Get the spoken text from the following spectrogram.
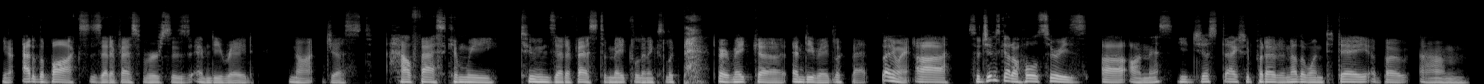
you know, out of the box ZFS versus MD RAID, not just how fast can we tune ZFS to make Linux look bad or make uh, MD RAID look bad. But anyway, uh, so Jim's got a whole series uh, on this. He just actually put out another one today about um,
